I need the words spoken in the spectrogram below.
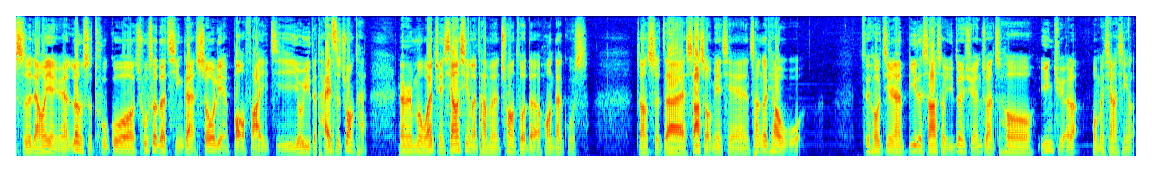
是两位演员愣是通过出色的情感收敛、爆发以及优异的台词状态，让人们完全相信了他们创作的荒诞故事。张弛在杀手面前唱歌跳舞，最后竟然逼得杀手一顿旋转之后晕厥了，我们相信了。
